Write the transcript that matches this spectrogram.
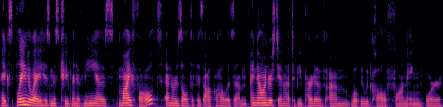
I explained away his mistreatment of me as my fault and a result of his alcoholism. I now understand that to be part of um, what we would call fawning or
